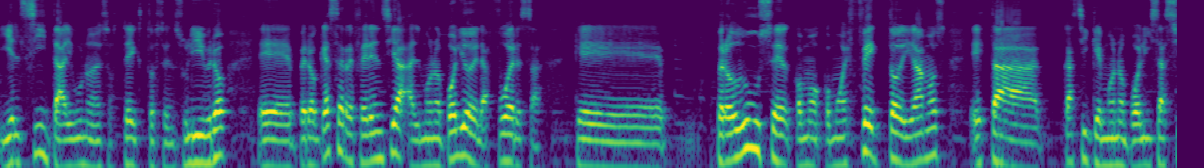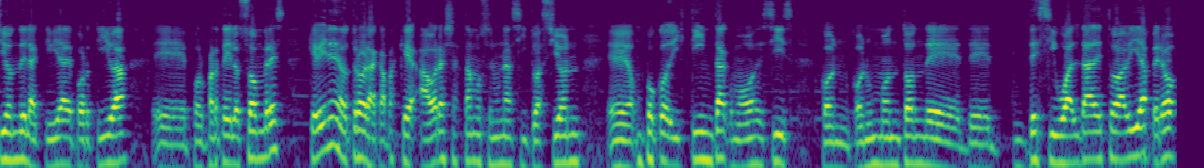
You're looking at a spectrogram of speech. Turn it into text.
y él cita algunos de esos textos en su libro, eh, pero que hace referencia al monopolio de la fuerza, que produce como, como efecto, digamos, esta casi que monopolización de la actividad deportiva eh, por parte de los hombres, que viene de otra hora, capaz que ahora ya estamos en una situación eh, un poco distinta, como vos decís, con, un montón de, desigualdades todavía, pero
